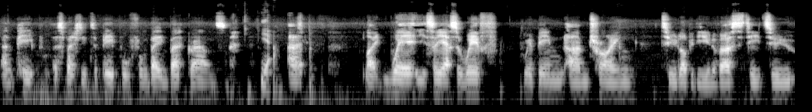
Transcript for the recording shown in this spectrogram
and people, especially to people from BAME backgrounds. Yeah. And like we're so yeah, so we've we've been um, trying to lobby the university to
